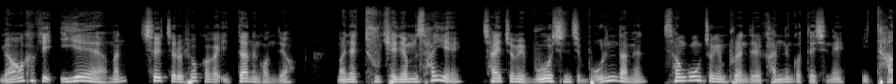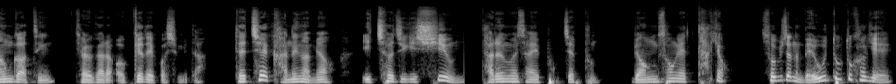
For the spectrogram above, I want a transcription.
명확하게 이해해야만 실제로 효과가 있다는 건데요. 만약 두 개념 사이에 차이점이 무엇인지 모른다면 성공적인 브랜드를 갖는 것 대신에 이 다음과 같은 결과를 얻게 될 것입니다. 대체 가능하며 잊혀지기 쉬운 다른 회사의 복제품, 명성의 타격, 소비자는 매우 똑똑하게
